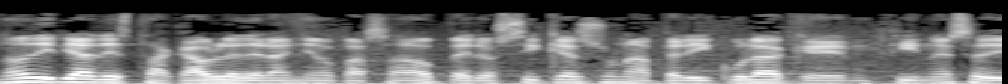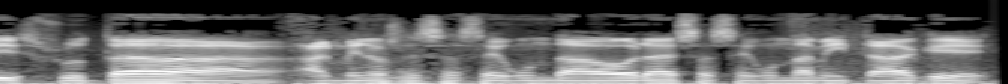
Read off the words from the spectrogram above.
no diría destacable del año pasado, pero sí que es una película que en cine se disfruta, al menos esa segunda hora, esa segunda mitad, que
